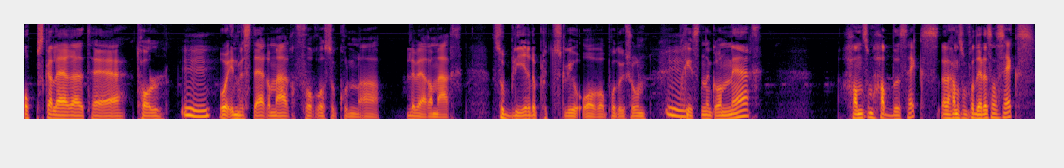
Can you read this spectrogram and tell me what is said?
oppskalerer til tolv Mm, og investerer mer for å så kunne levere mer, så blir det plutselig overproduksjon. mm, Prisene går ned. Han som hadde seks, eller han som fordeles har seks,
